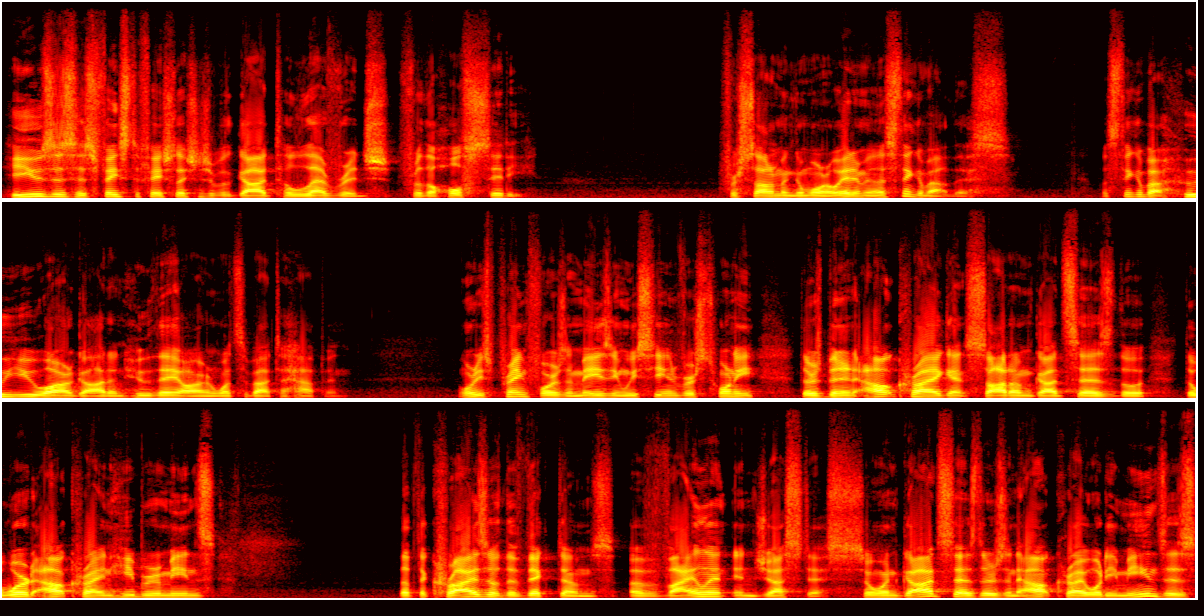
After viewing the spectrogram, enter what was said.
he uses his face to face relationship with God to leverage for the whole city for Sodom and Gomorrah. Wait a minute, let's think about this. Let's think about who you are, God, and who they are, and what's about to happen. What he's praying for is amazing. We see in verse 20, there's been an outcry against Sodom, God says. The, the word outcry in Hebrew means that the cries of the victims of violent injustice. So when God says there's an outcry, what he means is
